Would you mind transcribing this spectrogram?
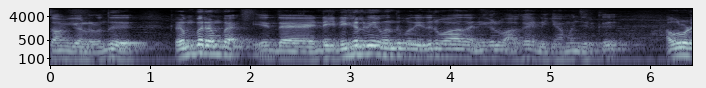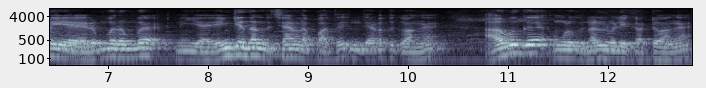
சுவாமிகள் வந்து ரொம்ப ரொம்ப இந்த இன்றைக்கி நிகழ்வே வந்து பார்த்து எதிர்பாராத நிகழ்வாக இன்றைக்கி அமைஞ்சிருக்கு. அவருடைய ரொம்ப ரொம்ப நீங்கள் எங்கே இருந்தாலும் இந்த சேனலை பார்த்து இந்த இடத்துக்கு வாங்க. அவங்க உங்களுக்கு நல்வழி காட்டுவாங்க.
